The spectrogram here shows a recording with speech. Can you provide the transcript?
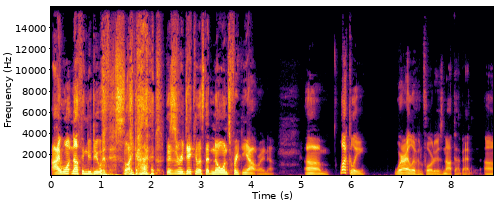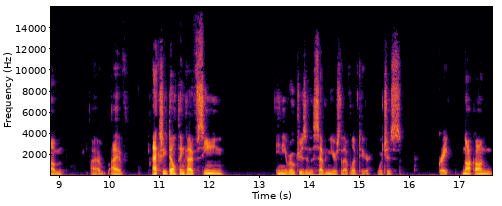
I want nothing to do with this. Like, this is ridiculous that no one's freaking out right now. Um, luckily, where I live in Florida is not that bad. Um, I I've actually don't think I've seen any roaches in the seven years that I've lived here, which is great. Knock on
